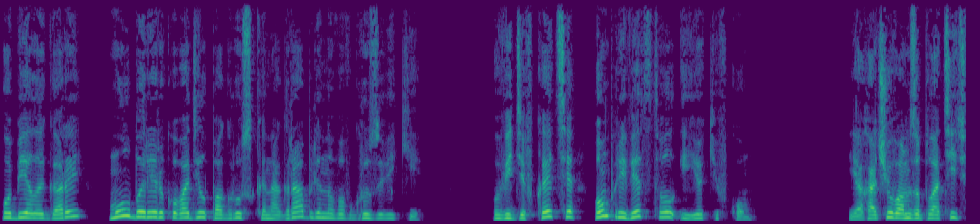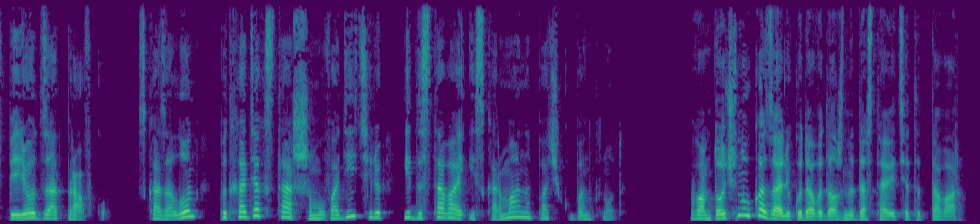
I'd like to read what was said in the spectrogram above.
У Белой горы Мулбери руководил погрузкой награбленного в грузовики. Увидев Кэти, он приветствовал ее кивком. «Я хочу вам заплатить вперед за отправку», — сказал он, подходя к старшему водителю и доставая из кармана пачку банкнот. Вам точно указали, куда вы должны доставить этот товар?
